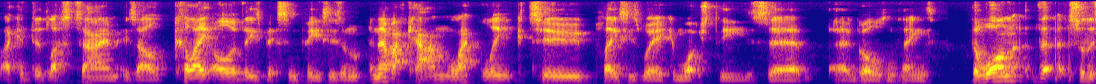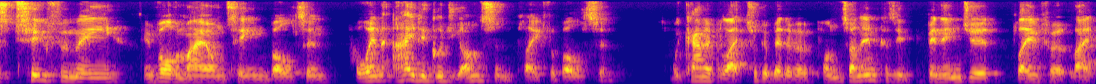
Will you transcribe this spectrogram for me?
like I did last time, is I'll collate all of these bits and pieces, and, and if I can, like link to places where you can watch these uh, uh, goals and things. The one that so there's two for me involving my own team, Bolton. When Eidur Gudjohnsen played for Bolton, we kind of like took a bit of a punt on him because he'd been injured playing for like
